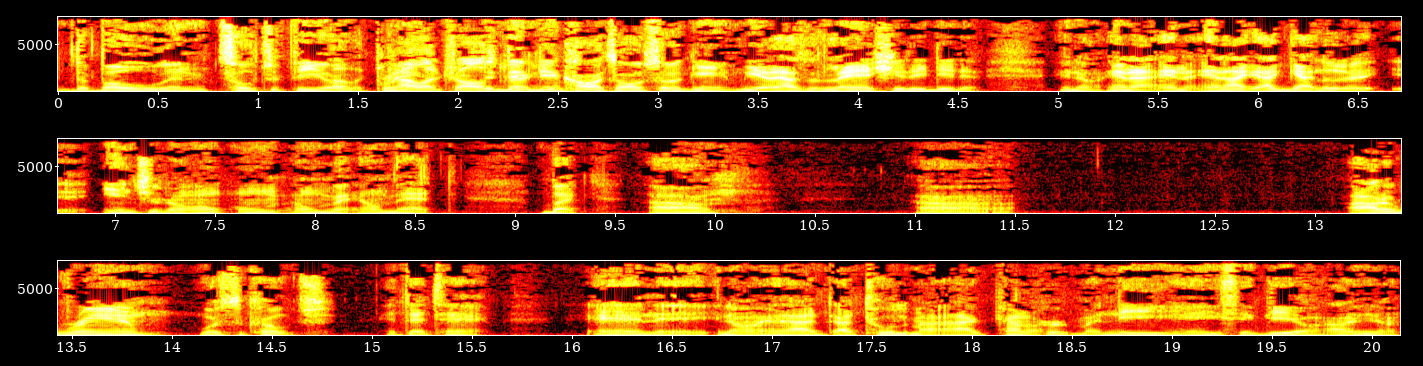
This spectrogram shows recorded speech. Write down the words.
the bowl in Soldier Field. Oh, the playing- college All-Star the, the, game? college game. Yeah, that was the last year they did it. You know, and I and, and I, I got a little injured on on on, on that, but um, uh, Otto Graham was the coach at that time. And, uh, you know, and I, I told him I, I kind of hurt my knee and he said, Gil, I, you know,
